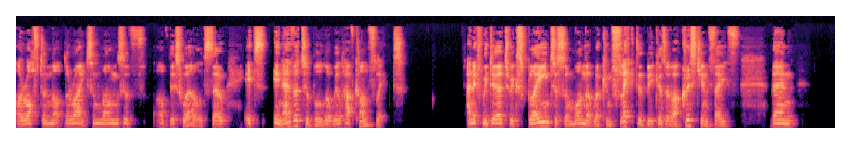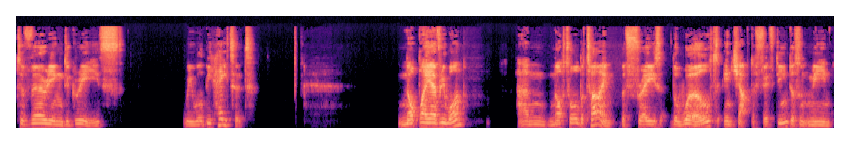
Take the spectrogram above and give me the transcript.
are often not the rights and wrongs of, of this world. So it's inevitable that we'll have conflict. And if we dare to explain to someone that we're conflicted because of our Christian faith, then to varying degrees, we will be hated. Not by everyone, and not all the time. The phrase the world in chapter 15 doesn't mean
